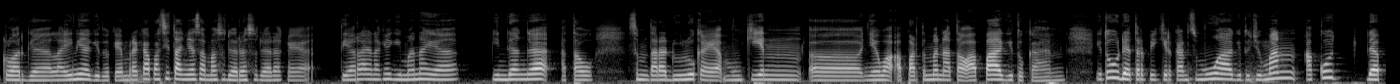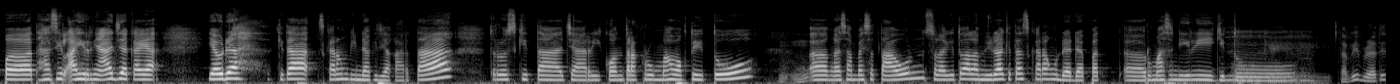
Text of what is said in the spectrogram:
keluarga lainnya gitu. Kayak mereka pasti tanya sama saudara-saudara kayak Tiara enaknya gimana ya? Pindah nggak? Atau sementara dulu kayak mungkin eh, nyewa apartemen atau apa gitu kan. Itu udah terpikirkan semua gitu. Cuman aku dapet hasil akhirnya aja kayak ya udah kita sekarang pindah ke Jakarta terus kita cari kontrak rumah waktu itu eh, nggak sampai setahun. Setelah itu alhamdulillah kita sekarang udah dapat eh, rumah sendiri gitu. Oke. Tapi berarti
